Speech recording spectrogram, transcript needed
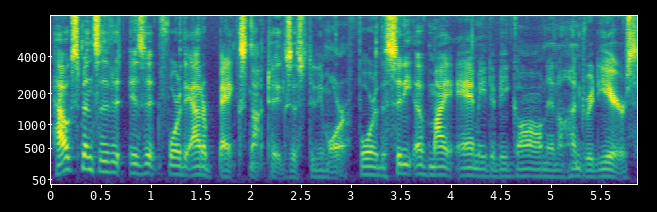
How expensive is it for the Outer Banks not to exist anymore? For the city of Miami to be gone in 100 years?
